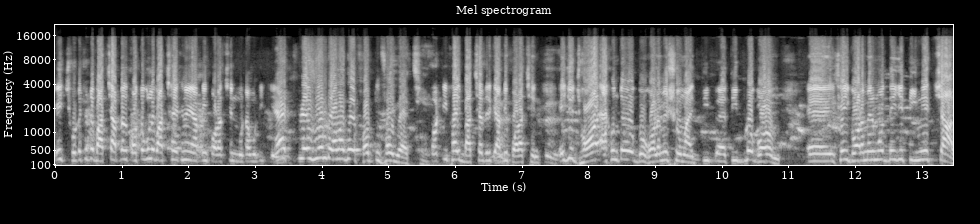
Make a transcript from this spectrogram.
এই ছোট ছোট বাচ্চা আপনার কতগুলো বাচ্চা এখানে আপনি পড়াচ্ছেন মোটামুটি? প্রেজেন্ট আমাদের আছে। বাচ্চাদেরকে আপনি পড়াচ্ছেন। এই যে ঝড় এখন তো গরমের সময় তীব- তীব্র গরম। সেই গরমের মধ্যে এই যে টিনের চাল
